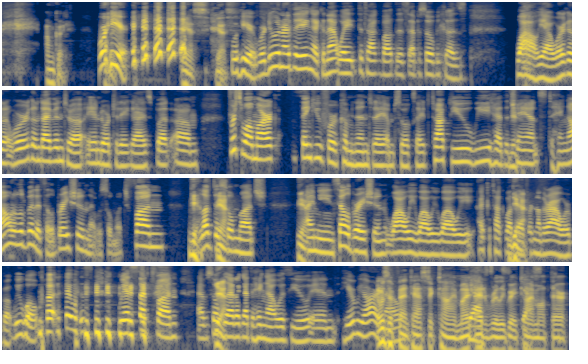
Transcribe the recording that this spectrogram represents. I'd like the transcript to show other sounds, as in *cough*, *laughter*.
I'm good. We're I'm good. here. *laughs* Yes, yes. we're here. We're doing our thing. I cannot wait to talk about this episode because wow, yeah, we're gonna we're gonna dive into uh, Andor today, guys. But um, first of all, Mark, thank you for coming in today. I'm so excited to talk to you. We had the Yeah, chance to hang out a little bit at celebration. That was so much fun. I yeah, loved it yeah, so much. Yeah, I mean, celebration, wowie, wowie, wowie. I could talk about that for another hour, but we won't. *laughs* But it was we had *laughs* such fun. I'm so Yeah, glad I got to hang out with you, and here we are. it was a fantastic time. I, I had a really great time yes. out there.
